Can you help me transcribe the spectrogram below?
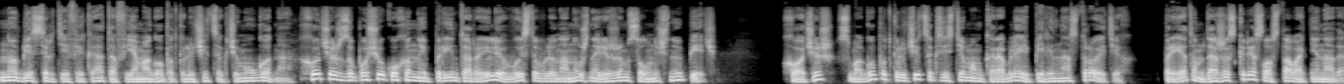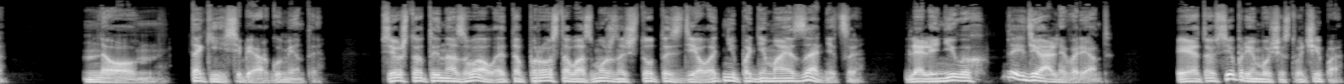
Но без сертификатов я могу подключиться к чему угодно. Хочешь, запущу кухонный принтер или выставлю на нужный режим солнечную печь. Хочешь, смогу подключиться к системам корабля и перенастроить их. При этом даже с кресла вставать не надо. Но такие себе аргументы. Все, что ты назвал, это просто возможность что-то сделать, не поднимая задницы. Для ленивых — идеальный вариант. И это все преимущества чипа?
